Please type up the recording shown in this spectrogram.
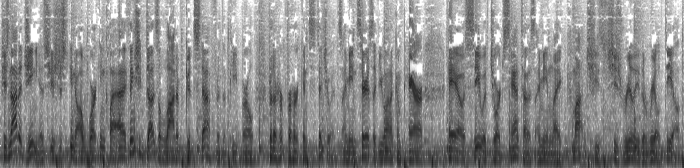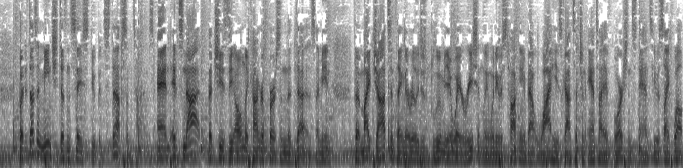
She's not a genius. She's just you know a working class. I think she does a lot of good stuff for the people for the her, for her constituents. I mean, seriously, if you want to compare AOC with George Santos, I mean, like, come on, she's she's really the real deal. But it doesn't mean she doesn't say stupid stuff sometimes. And it's not that she's the only congressperson that does. I mean the Mike Johnson thing that really just blew me away recently when he was talking about why he's got such an anti-abortion stance. He was like, "Well,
